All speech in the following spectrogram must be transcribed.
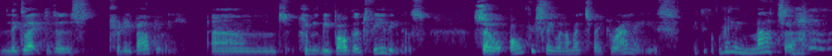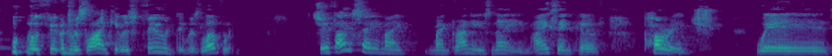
neglected us pretty badly and couldn't be bothered feeding us. So obviously, when I went to my granny's, it didn't really matter what the food was like. It was food. It was lovely. So if I say my my granny's name, I think of porridge with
